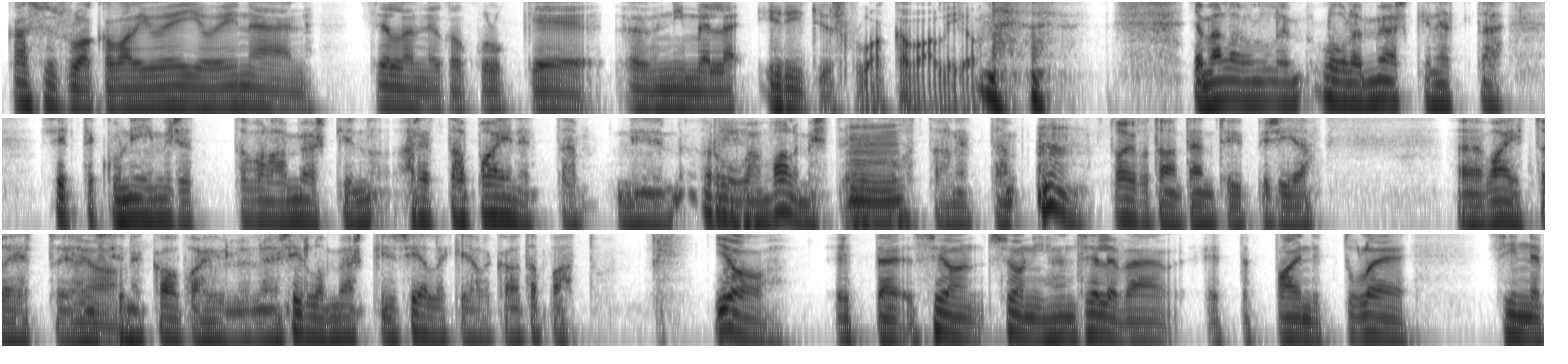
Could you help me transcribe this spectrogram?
kasvisruokavalio ei ole enää sellainen, joka kulkee nimellä erityisruokavalio. Ja mä luulen myöskin, että sitten kun ihmiset tavallaan myöskin asettaa painetta niin ruoan valmistajien mm. kohtaan, että toivotaan tämän tyyppisiä vaihtoehtoja Joo. sinne kaupan hyllylle, niin silloin myöskin sielläkin alkaa tapahtua. Joo, että se on, se on ihan selvää, että paine tulee sinne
